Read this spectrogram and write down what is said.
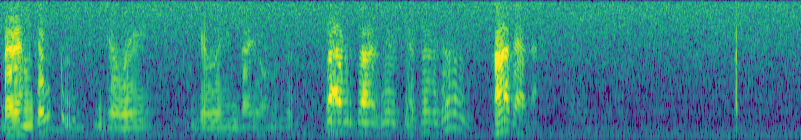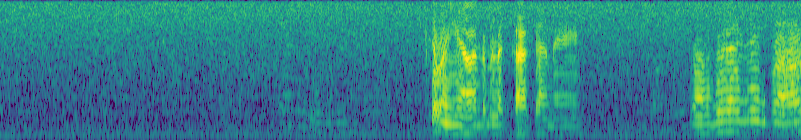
દરેન કહ્યું જવાઈ જવાઈ સારું સારું હા દાદા. કેમ અહીંયા આવે પેલા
